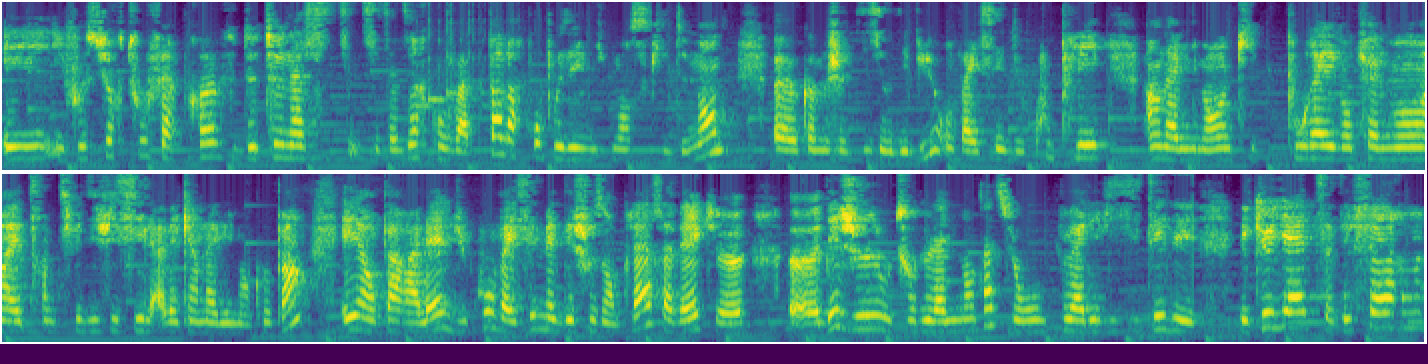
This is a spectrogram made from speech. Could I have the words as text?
et il faut surtout faire preuve de ténacité, c'est-à-dire qu'on va pas leur proposer uniquement ce qu'ils demandent, euh, comme je le disais au début, on va essayer de coupler un aliment qui pourrait éventuellement être un petit peu difficile avec un aliment copain. Et en parallèle, du coup, on va essayer de mettre des choses en place avec euh, des jeux autour de l'alimentation, on peut aller visiter des, cueillettes, des fermes,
